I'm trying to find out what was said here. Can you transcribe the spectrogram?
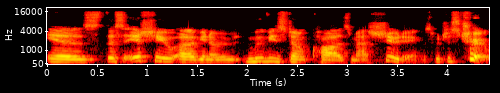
is this issue of you know movies don't cause mass shootings, which is true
